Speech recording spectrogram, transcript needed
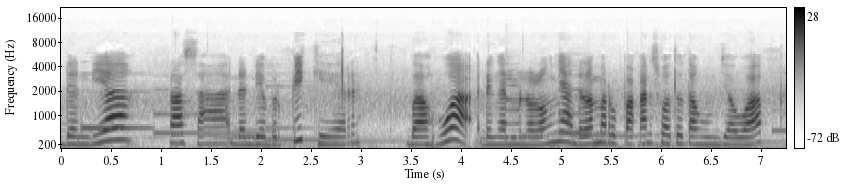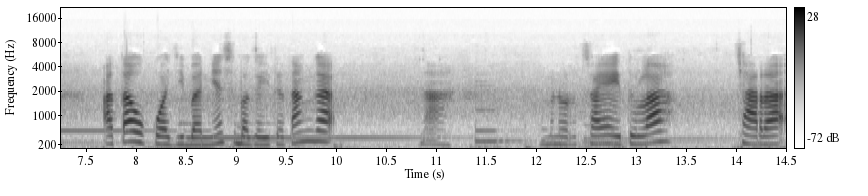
Dan dia rasa dan dia berpikir bahwa dengan menolongnya adalah merupakan suatu tanggung jawab atau kewajibannya sebagai tetangga. Nah, menurut saya itulah cara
